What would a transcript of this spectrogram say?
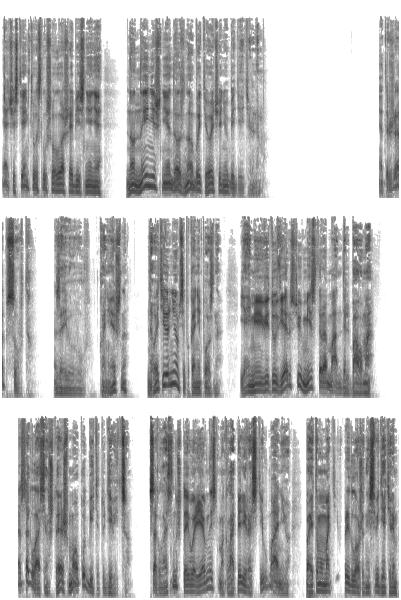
Я частенько выслушивал ваши объяснения, но нынешнее должно быть очень убедительным». «Это же абсурд», — заявил Вулф. «Конечно. Давайте вернемся, пока не поздно. Я имею в виду версию мистера Мандельбаума. Я согласен, что Эш мог убить эту девицу. Согласен, что его ревность могла перерасти в манию, поэтому мотив, предложенный свидетелем,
